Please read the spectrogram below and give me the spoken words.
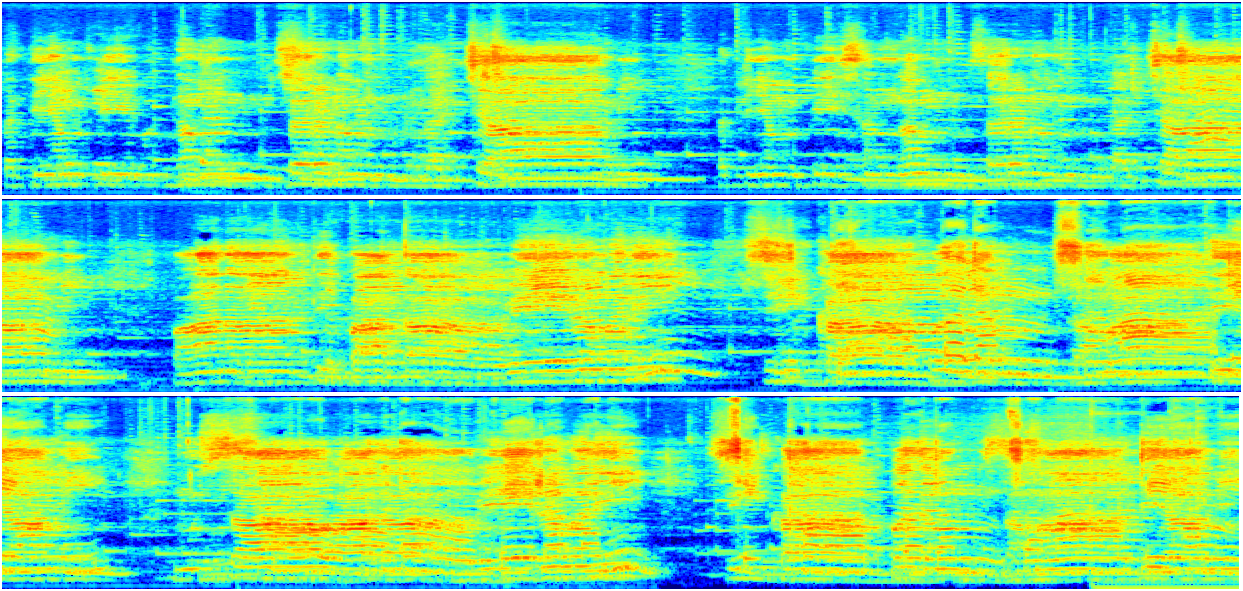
तृतीयम्पि बुद्धं शरणं गच्छामि। तृतीयम्पि सङ्गं शरणं गच्छामि। पानातिपाता वेरमणि शिखापदं समाधियामि। मुसावादा वेरमणि शिखापदं समाधियामि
